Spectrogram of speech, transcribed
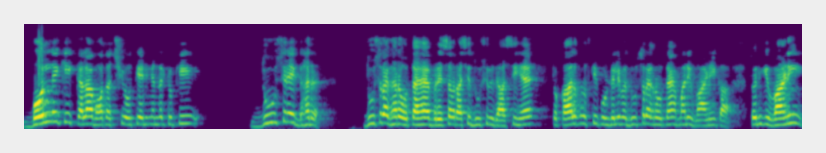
बोलने की कला बहुत अच्छी होती है इनके अंदर क्योंकि दूसरे घर, दूसरा घर होता है, वृषभ राशि दूसरी राशि है तो कालपुरुष की कुंडली में दूसरा घर होता है हमारी वाणी का। तो इनकी वाणी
